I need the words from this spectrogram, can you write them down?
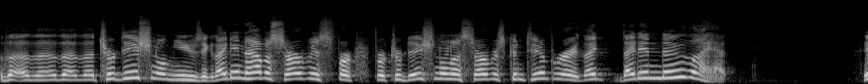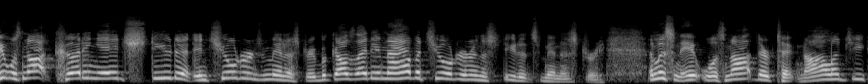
the, the, the, traditional music. They didn't have a service for, for traditional and a service contemporary. They, they didn't do that. It was not cutting edge student in children's ministry because they didn't have a children in the students' ministry. And listen, it was not their technology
